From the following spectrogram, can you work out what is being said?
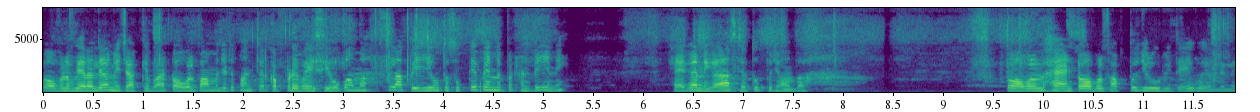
ਟੋਵਲ ਵਗੈਰਾ ਲਿਆਉਣੇ ਚੱਕ ਕੇ ਬਾਹਰ। ਟੋਵਲ ਪਾਵਾਂ, ਜਿਹੜੇ ਪੰਜ ਚਾਰ ਕੱਪੜੇ ਪਏ ਸੀ ਉਹ ਪਾਵਾਂ। ਸਲਾਪੇ ਜਿਹੇ ਉਹ ਤਾਂ ਸੁੱਕੇ ਪੈਣ ਪਰ ਠੰਡੇ ਜੇ ਨੇ। ਹੈਗਾ ਨਿਗਾਹ ਚ ਧੁੱਪ ਜਾਉਂਦਾ ਟੋਵਲ ਹੈਂਡ ਟੋਵਲ ਸਭ ਤੋਂ ਜ਼ਰੂਰੀ ਤੇ ਇਹ ਹੋ ਜਾਂਦੇ ਨੇ।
